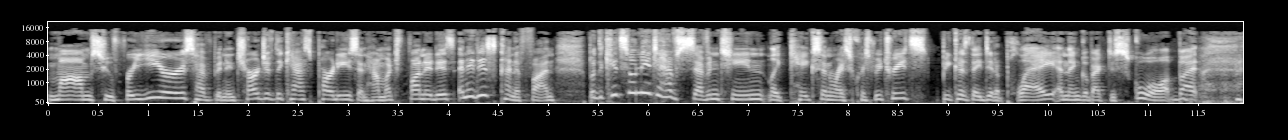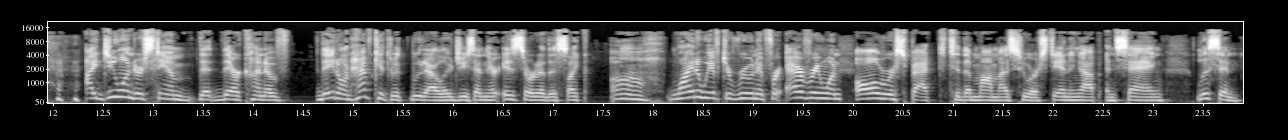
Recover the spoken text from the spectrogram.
moms who for years have been in charge of the cast parties and how much fun it is. And it is kind of fun, but the kids don't need to have 17 like cakes and Rice Krispie treats because they did a play and then go back to school. But I do understand that they're kind of, they don't have kids with food allergies. And there is sort of this like, oh, why do we have to ruin it for everyone? All respect to the mamas who are standing up and saying, listen,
